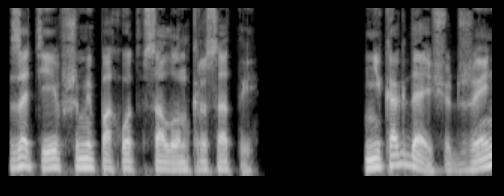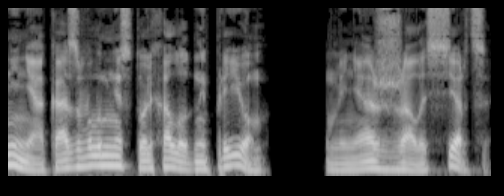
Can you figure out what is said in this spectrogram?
затеявшими поход в салон красоты. Никогда еще Дженни не оказывала мне столь холодный прием. У меня сжалось сердце.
